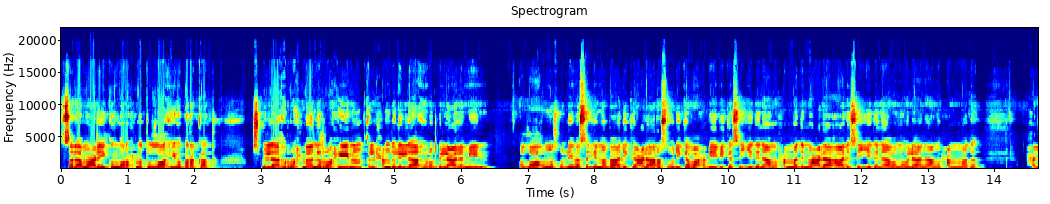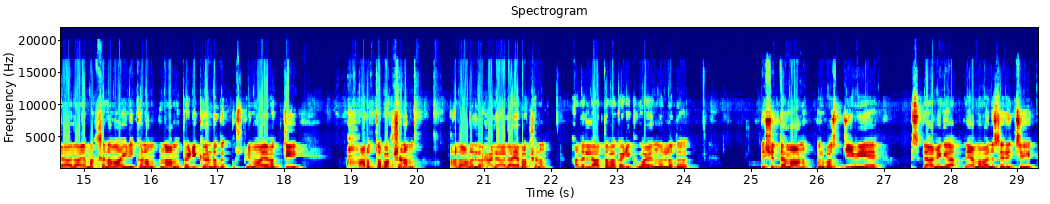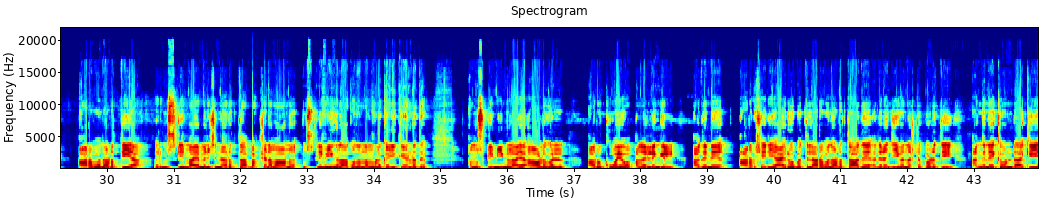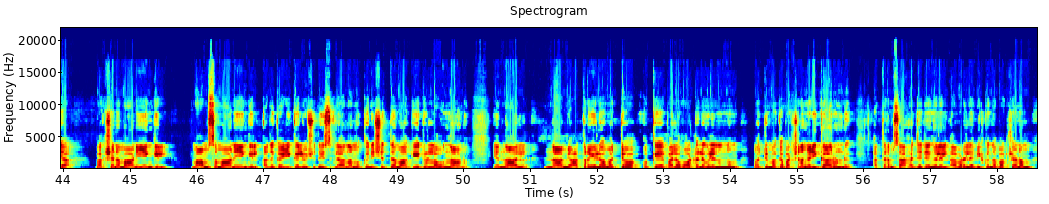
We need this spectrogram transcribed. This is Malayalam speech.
السلام عليكم ورحمة الله وبركاته بسم الله الرحمن الرحيم الحمد لله رب العالمين اللهم صل وسلم وبارك على رسولك وحبيبك سيدنا محمد وعلى آل سيدنا ومولانا محمد ഹലാലായ ഭക്ഷണമായിരിക്കണം നാം കഴിക്കേണ്ടത് മുസ്ലിമായ വ്യക്തി അറുത്ത ഭക്ഷണം അതാണല്ലോ ഹലാലായ ഭക്ഷണം അതല്ലാത്തവ കഴിക്കുക എന്നുള്ളത് നിഷിദ്ധമാണ് ഒരു ബസ് ജീവിയെ ഇസ്ലാമിക നിയമമനുസരിച്ച് അറിവ് നടത്തിയ ഒരു മുസ്ലിമായ മനുഷ്യൻ അറുത്ത ഭക്ഷണമാണ് മുസ്ലിമീങ്ങളാകുന്ന നമ്മൾ കഴിക്കേണ്ടത്. ആ മുസ്ലിമീങ്ങളായ ആളുകൾ അറുക്കുകയോ അതല്ലെങ്കിൽ അതിന് അറ ശരിയായ രൂപത്തിൽ അറിവ് നടത്താതെ അതിനെ ജീവൻ നഷ്ടപ്പെടുത്തി അങ്ങനെയൊക്കെ ഉണ്ടാക്കിയ ഭക്ഷണമാണ് എങ്കിൽ മാംസമാണ് എങ്കിൽ അത് കഴിക്കൽ വിശുദ്ധ ഇസ്ലാം നമുക്ക് നിഷിദ്ധമാക്കിയിട്ടുള്ള ഒന്നാണ്. എന്നാൽ നാം യാത്രയിലോ മറ്റോ ഒക്കെ പല ഹോട്ടലുകളിൽ നിന്നും മറ്റുമൊക്കെ ഭക്ഷണം കഴിക്കാറുണ്ട്. അത്തരം സാഹചര്യങ്ങളിൽ അവിടെ ലഭിക്കുന്ന ഭക്ഷണം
